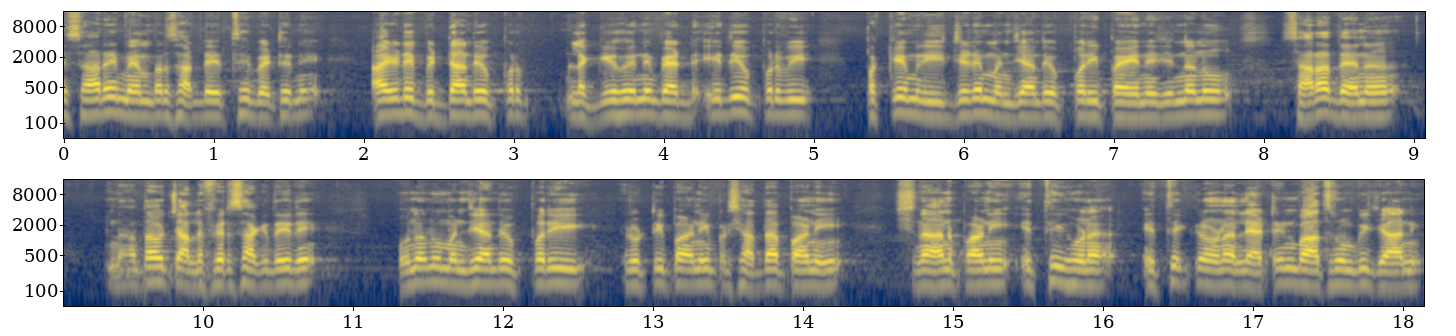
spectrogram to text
ਇਹ ਸਾਰੇ ਮੈਂਬਰ ਸਾਡੇ ਇੱਥੇ ਬੈਠੇ ਨੇ। ਆ ਜਿਹੜੇ ਬਿੱਡਾਂ ਦੇ ਉੱਪਰ ਲੱਗੇ ਹੋਏ ਨੇ ਬੈੱਡ ਇਹਦੇ ਉੱਪਰ ਵੀ ਪੱਕੇ ਮਰੀਜ਼ ਜਿਹੜੇ ਮੰਜਿਆਂ ਦੇ ਉੱਪਰ ਹੀ ਪਏ ਨੇ ਜਿਨ੍ਹਾਂ ਨੂੰ ਸਾਰਾ ਦਿਨ ਨਾ ਤਾਂ ਉਹ ਚੱਲ ਫਿਰ ਸਕਦੇ ਨੇ। ਉਹਨਾਂ ਨੂੰ ਮੰਜਿਆਂ ਦੇ ਉੱਪਰ ਹੀ ਰੋਟੀ ਪਾਣੀ ਪ੍ਰਸ਼ਾਦਾ ਪਾਣੀ ਇਸ਼ਨਾਨ ਪਾਣੀ ਇੱਥੇ ਹੀ ਹੋਣਾ ਇੱਥੇ ਕਰਾਉਣਾ ਲੈਟਰਿਨ ਬਾਥਰੂਮ ਵੀ ਜਾ ਨਹੀਂ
